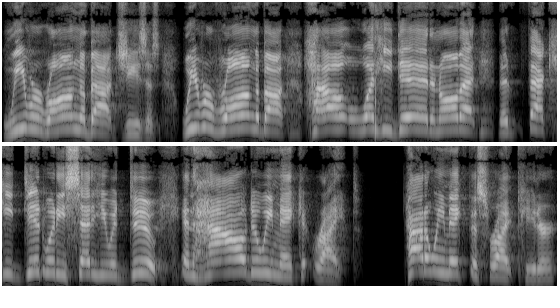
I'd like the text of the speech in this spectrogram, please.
we were wrong about Jesus. We were wrong about how what he did and all that. In fact, he did what he said he would do. And how do we make it right? How do we make this right, Peter?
